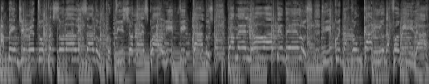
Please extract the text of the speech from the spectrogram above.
Atendimento personalizado, profissionais qualificados para melhor atendê-los e cuidar com carinho da família.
